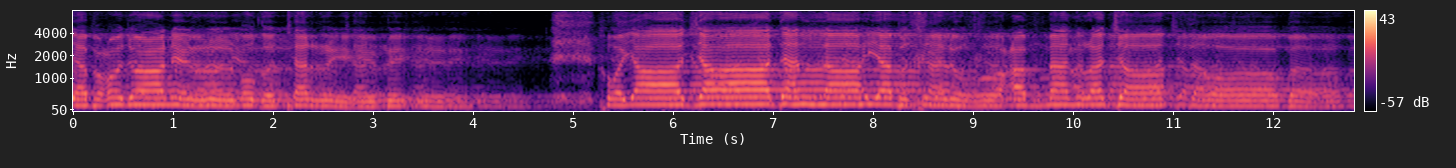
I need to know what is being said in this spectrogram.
يبعد عن المغترب. ويا جوادا لا يبخل عمن رجا ثوابا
